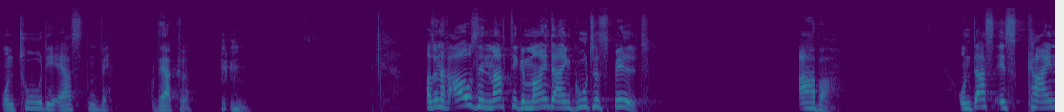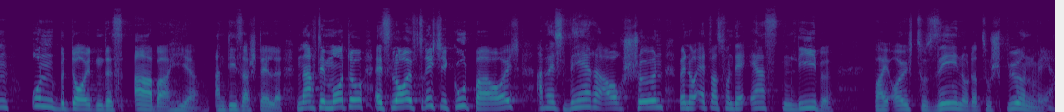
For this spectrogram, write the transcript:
und tue die ersten Werke. Also nach außen macht die Gemeinde ein gutes Bild. Aber, und das ist kein unbedeutendes Aber hier an dieser Stelle. Nach dem Motto, es läuft richtig gut bei euch, aber es wäre auch schön, wenn noch etwas von der ersten Liebe bei euch zu sehen oder zu spüren wäre.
